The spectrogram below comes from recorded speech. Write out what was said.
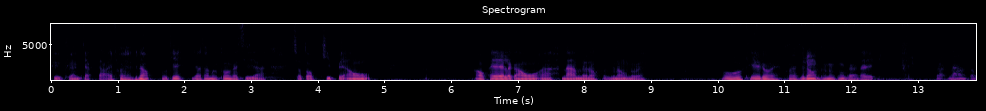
ถือเครื่องจักรตายเพื่อนพี่น้องโอเคเดี๋ยวทางทุกท่านก็สิอะสต็อปคลิปไปเอา เอาแพรแล้วก็เอาอ่าน้ำเลยเนาะพี่น้องด้วยโอเคด้วยเพื่อนพี่น้องทางทุกท่านก็ได้ตักน้ำกับ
